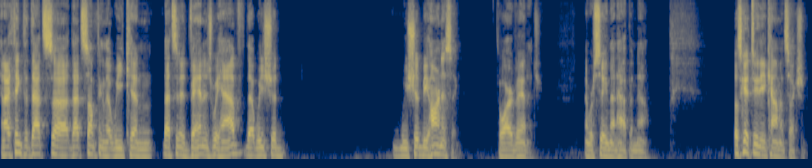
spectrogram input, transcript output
And I think that that's uh, that's something that we can. That's an advantage we have that we should we should be harnessing to our advantage, and we're seeing that happen now. Let's get to the comment section.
